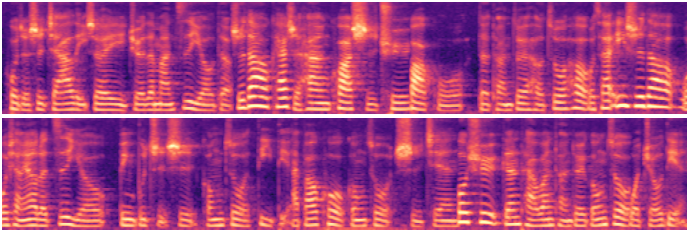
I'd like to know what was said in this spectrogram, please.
或者是家里，所以觉得蛮自由的。直到开始和跨时区、跨国的团队合作后，我才意识到我想要的自由，并不只是工作地点，还包括工作时间。过去跟台湾团队工作，我九点。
